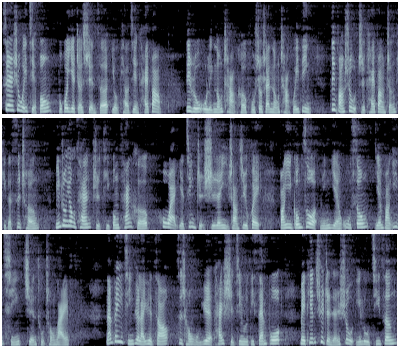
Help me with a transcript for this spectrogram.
虽然是未解封，不过业者选择有条件开放，例如武林农场和福寿山农场规定，订房数只开放整体的四成，民众用餐只提供餐盒，户外也禁止十人以上聚会，防疫工作宁严勿松，严防疫情卷土重来。南非疫情越来越糟，自从五月开始进入第三波，每天确诊人数一路激增。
